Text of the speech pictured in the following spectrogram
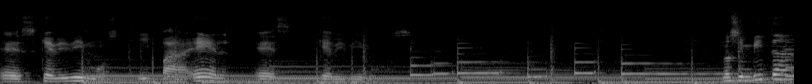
es que vivimos y para Él es que vivimos. Nos invita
